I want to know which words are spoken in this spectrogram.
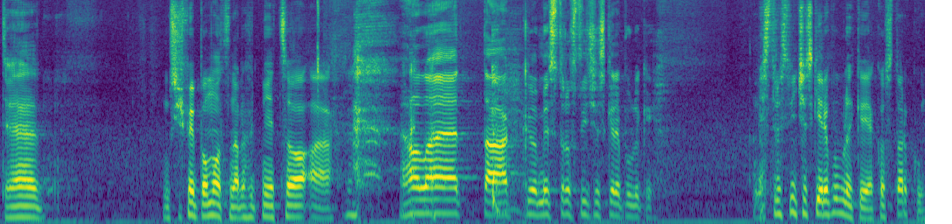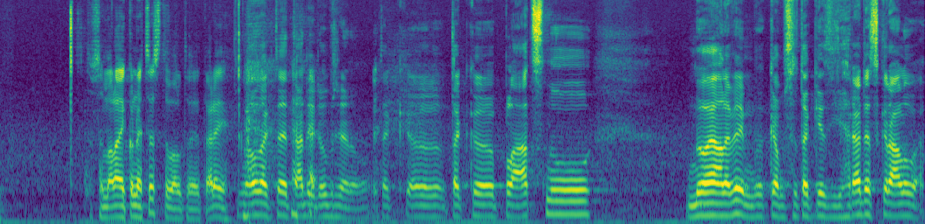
To je... Musíš mi pomoct, navrhnout něco a... Ale tak mistrovství České republiky. Mistrovství České republiky, jako storku. To jsem ale jako necestoval, to je tady. No, tak to je tady, dobře, no. Tak, eh, tak eh, plácnu, no já nevím, kam se tak jezdí, Hradec Králové.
